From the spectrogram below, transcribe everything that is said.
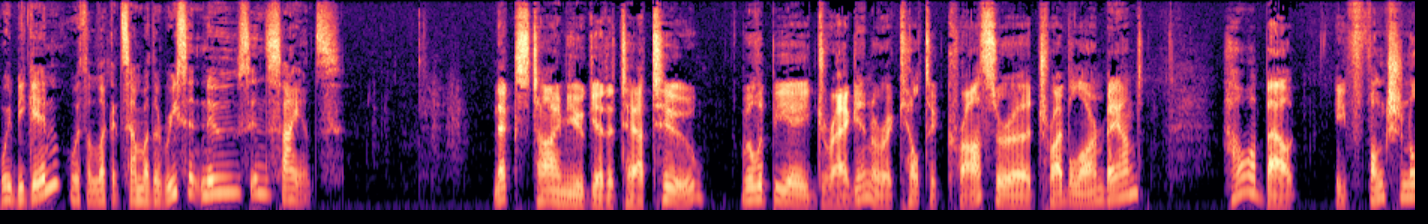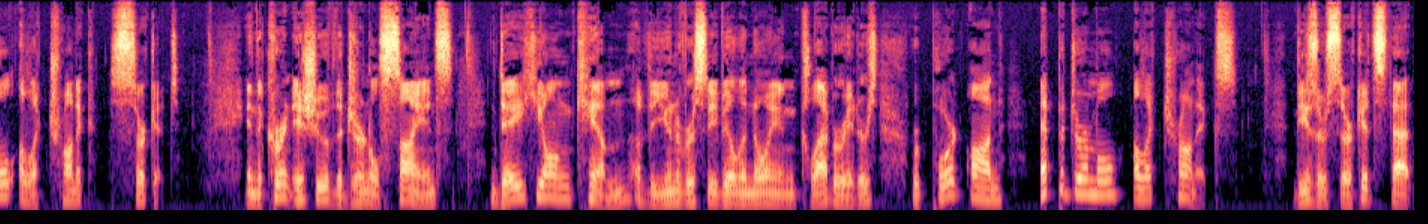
We begin with a look at some of the recent news in science. Next time you get a tattoo, will it be a dragon or a Celtic cross or a tribal armband? How about a functional electronic circuit? In the current issue of the journal Science, Dae Hyung Kim of the University of Illinois and collaborators report on epidermal electronics. These are circuits that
